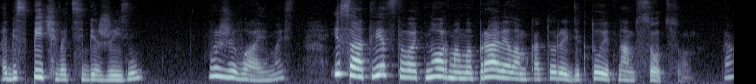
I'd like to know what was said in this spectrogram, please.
обеспечивать себе жизнь, выживаемость и соответствовать нормам и правилам, которые диктует нам социум. Да?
